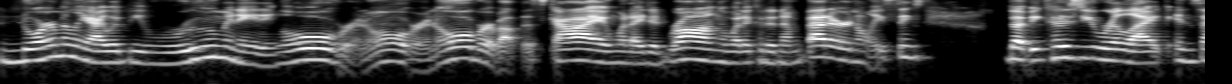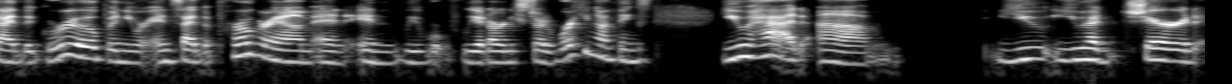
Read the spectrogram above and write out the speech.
normally I would be ruminating over and over and over about this guy and what I did wrong and what I could have done better and all these things. But because you were like inside the group and you were inside the program and and we were we had already started working on things you had um you you had shared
